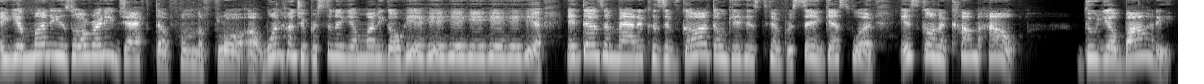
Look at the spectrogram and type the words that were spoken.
And your money is already jacked up from the floor up. 100% of your money go here, here, here, here, here, here, here. It doesn't matter because if God don't get his 10%, guess what? It's going to come out through your body.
